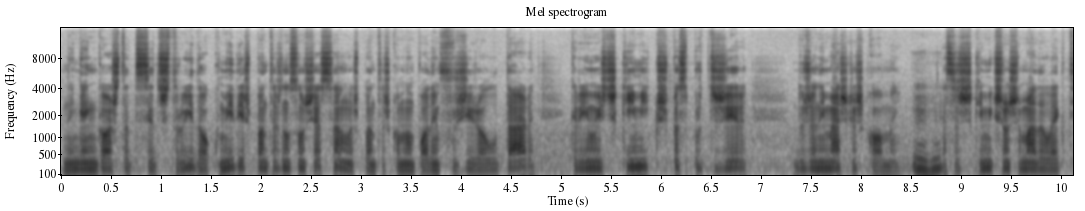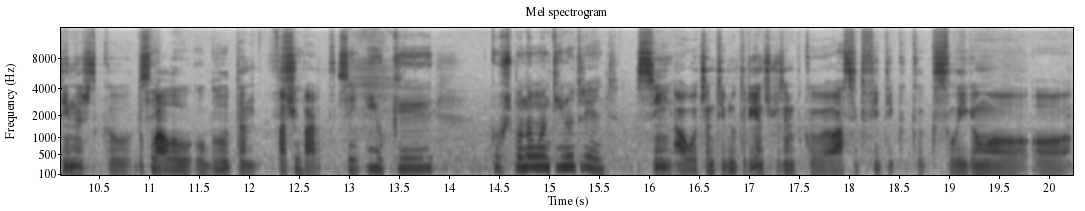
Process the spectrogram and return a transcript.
ninguém gosta de ser destruído ou comido e as plantas não são exceção. As plantas, como não podem fugir ou lutar, criam estes químicos para se proteger dos animais que as comem. Uhum. Essas químicos são chamadas lectinas, do, do qual o, o, glúten faz Sim. parte. Sim, e o que corresponde a um antinutriente. Sim, há outros antinutrientes, por exemplo, o ácido fítico, que, que se ligam ao, ao,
